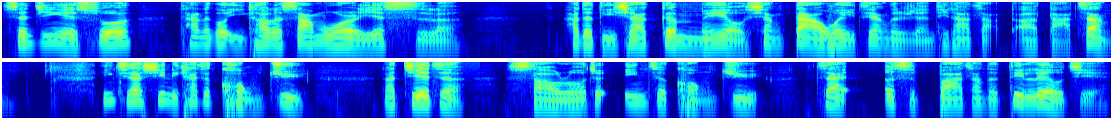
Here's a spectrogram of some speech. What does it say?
圣经也说他能够依靠的沙摩尔也死了，他的底下更没有像大卫这样的人替他打啊打仗，因此他心里开始恐惧。那接着扫罗就因着恐惧，在二十八章的第六节，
